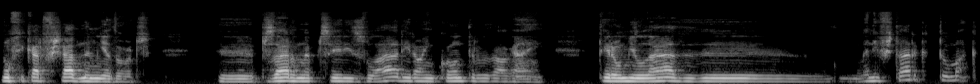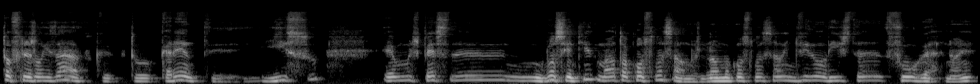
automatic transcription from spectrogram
Não ficar fechado na minha dor. Uh, apesar de me apetecer isolar, ir ao encontro de alguém. Ter a humildade de manifestar que estou, que estou fragilizado, que, que estou carente. E isso é uma espécie de, no bom sentido, uma autoconsolação, mas não uma consolação individualista de fuga, não é?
